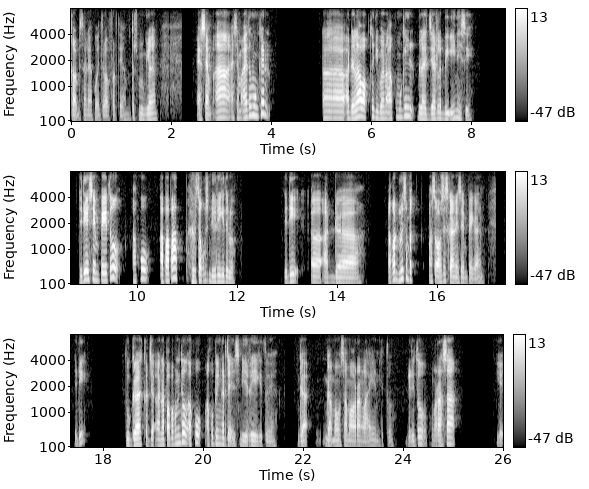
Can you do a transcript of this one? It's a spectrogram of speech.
kalau misalnya aku introvert ya. Terus kemudian SMA, SMA itu mungkin, eee, adalah waktu di mana aku mungkin belajar lebih ini sih. Jadi SMP itu aku apa-apa harus aku sendiri gitu loh. Jadi, eee, ada aku dulu sempet masuk OSIS kan SMP kan. Jadi tugas, kerjaan apa pun itu aku aku pengen ngerjain sendiri gitu ya. Nggak nggak mau sama orang lain gitu. Dan itu ngerasa ya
